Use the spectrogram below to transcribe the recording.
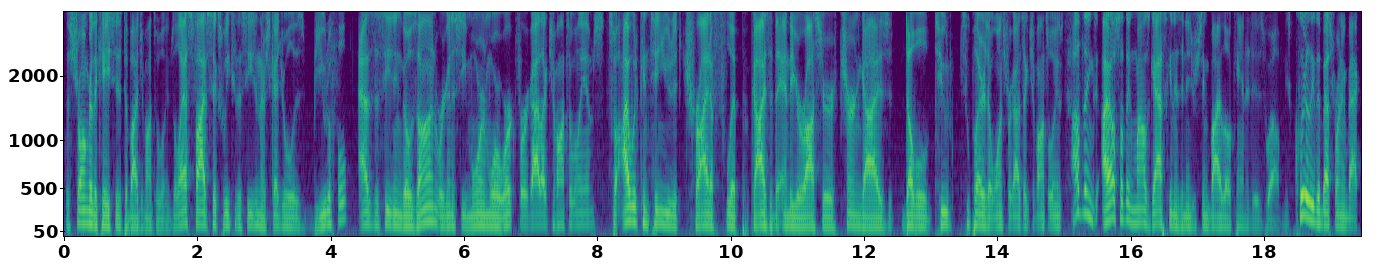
the stronger the case is to buy Javonte Williams. The last five, six weeks of the season, their schedule is beautiful. As the season goes on, we're going to see more and more work for a guy like Javonte Williams. So I would continue to try to flip guys at the end of your roster, churn guys, double two two players at once for guys like Javonte Williams. I think I also think Myles Gaskin is an interesting buy low candidate as well. He's clearly the best running back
